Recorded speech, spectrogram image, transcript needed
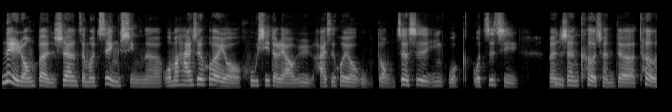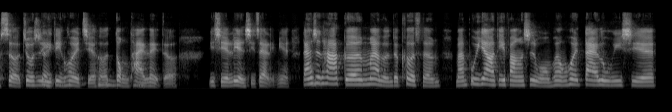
内容本身怎么进行呢？我们还是会有呼吸的疗愈，还是会有舞动，这是因我我自己本身课程的特色，嗯，就是一定会结合动态类的一些练习在里面。但是它跟脉轮的课程蛮不一样的地方是，我们会带入一些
